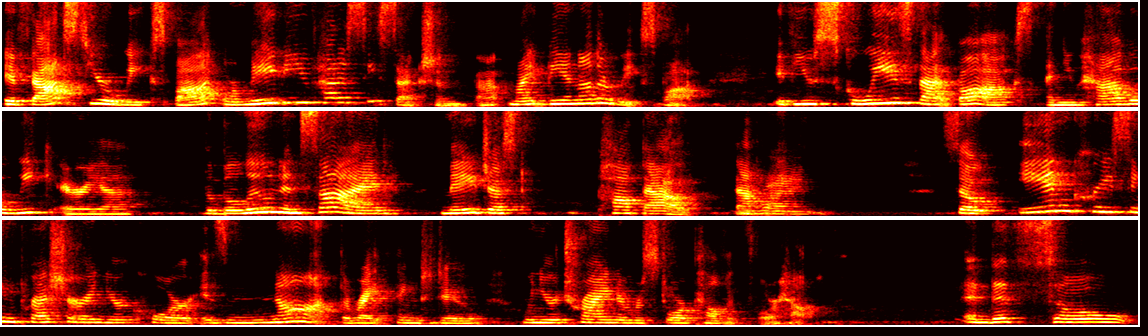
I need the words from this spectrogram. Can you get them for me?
if that's your weak spot, or maybe you've had a C section, that might be another weak spot. If you squeeze that box and you have a weak area, the balloon inside may just pop out that right. weak so, increasing pressure in your core is not the right thing to do when you're trying to restore pelvic floor health. And that's so,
